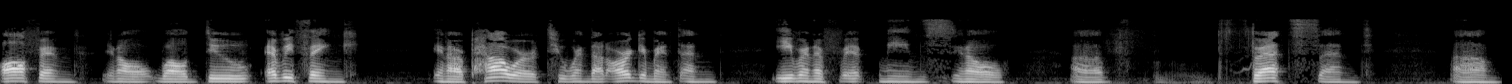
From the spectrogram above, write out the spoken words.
often, you know, will do everything in our power to win that argument. And even if it means, you know, uh, threats and um,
